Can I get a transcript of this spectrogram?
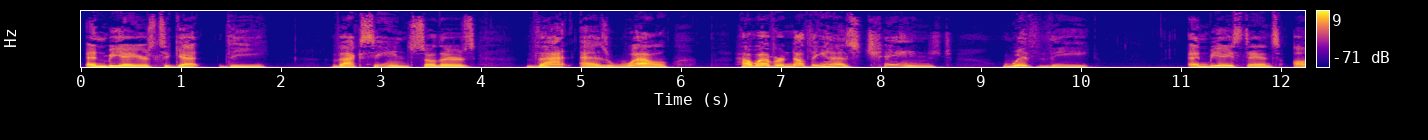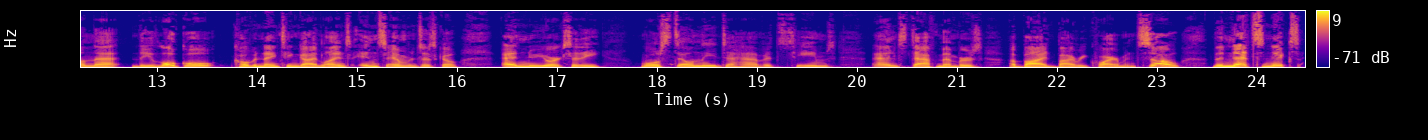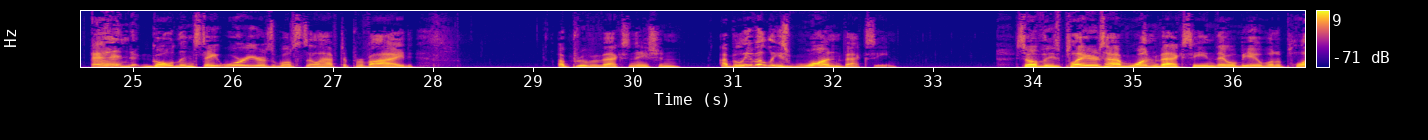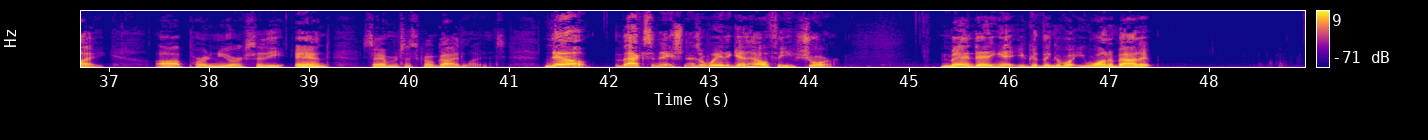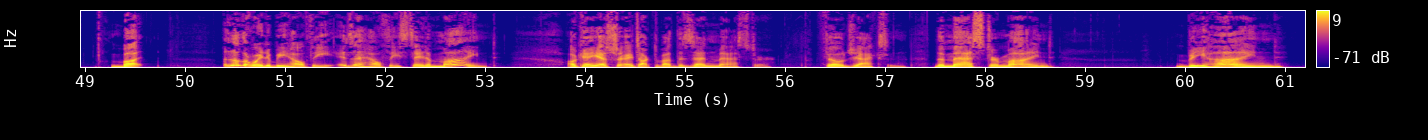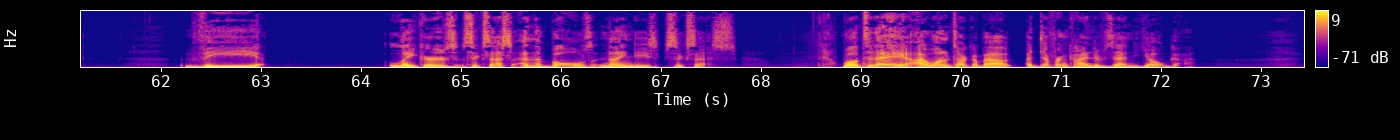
NBAers to get the vaccine. So there's that as well. However, nothing has changed with the NBA stance on that. The local COVID 19 guidelines in San Francisco and New York City will still need to have its teams and staff members abide by requirements. So the Nets, Knicks, and Golden State Warriors will still have to provide a of vaccination. I believe at least one vaccine. So if these players have one vaccine, they will be able to play uh, per New York City and San Francisco guidelines. Now, vaccination is a way to get healthy, sure. Mandating it, you could think of what you want about it. But another way to be healthy is a healthy state of mind. Okay, yesterday I talked about the Zen master, Phil Jackson, the mastermind behind the Lakers' success and the Bulls' 90s success. Well, today I want to talk about a different kind of Zen yoga.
